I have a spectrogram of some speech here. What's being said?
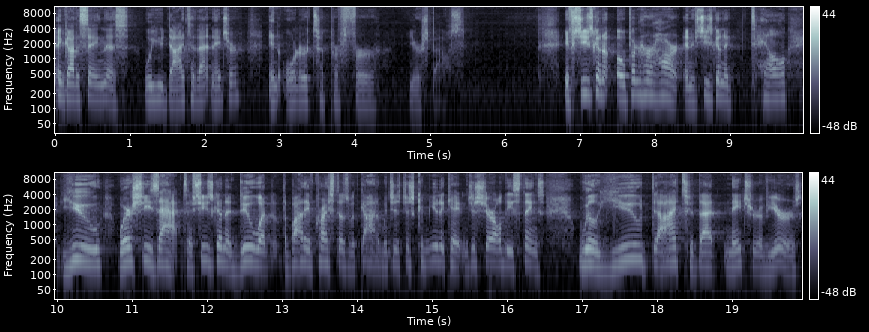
And God is saying this Will you die to that nature in order to prefer your spouse? If she's going to open her heart and if she's going to tell you where she's at, if she's going to do what the body of Christ does with God, which is just communicate and just share all these things, will you die to that nature of yours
